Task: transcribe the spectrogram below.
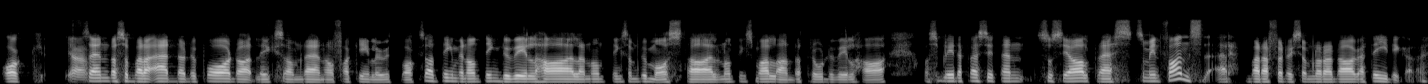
Och Ja. Sen då så bara addar du på då att liksom det är någon fucking lootbox. Antingen med någonting du vill ha eller någonting som du måste ha eller någonting som alla andra tror du vill ha. Och så blir det plötsligt en social press som inte fanns där bara för liksom några dagar tidigare.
